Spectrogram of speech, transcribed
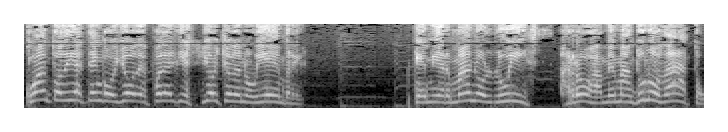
¿Cuántos días tengo yo después del 18 de noviembre que mi hermano Luis Roja me mandó unos datos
